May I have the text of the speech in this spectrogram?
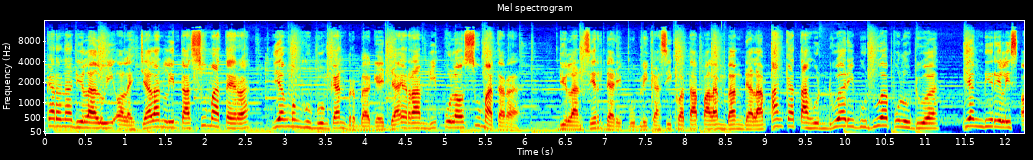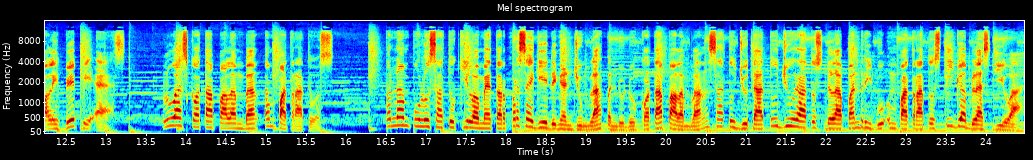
karena dilalui oleh jalan lintas Sumatera yang menghubungkan berbagai daerah di Pulau Sumatera. Dilansir dari publikasi Kota Palembang dalam angka tahun 2022 yang dirilis oleh BPS. Luas Kota Palembang 400 61 km persegi dengan jumlah penduduk kota Palembang 1.708.413 jiwa.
